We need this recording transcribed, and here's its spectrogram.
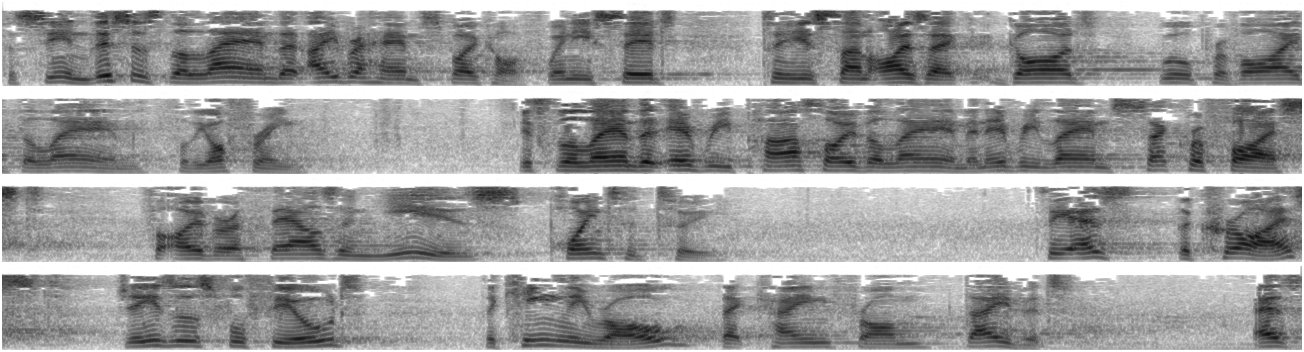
for sin. This is the lamb that Abraham spoke of when he said to his son Isaac, God will provide the lamb for the offering. It's the lamb that every Passover lamb and every lamb sacrificed for over a thousand years pointed to. See, as the Christ, Jesus fulfilled the kingly role that came from David. As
